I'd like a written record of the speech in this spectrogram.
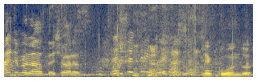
Встаньте, пожалуйста, еще раз. Секунду.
